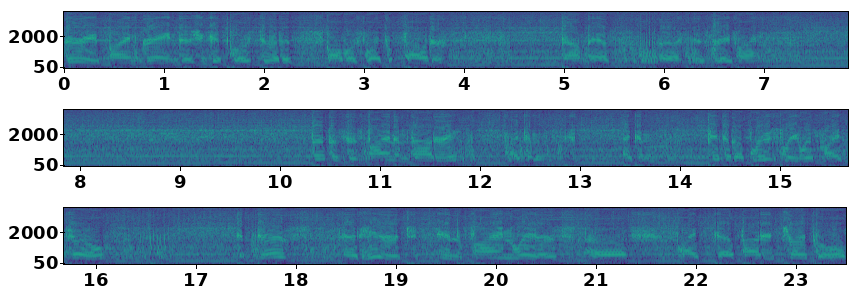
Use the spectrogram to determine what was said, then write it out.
very fine-grained as you get close to it. It's almost like a powder. Ground mass uh, is very fine. Surface is fine and powdery. I can, I can pick it up loosely with my toe. It does adhere to, in fine layers, uh, like uh, powdered charcoal,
